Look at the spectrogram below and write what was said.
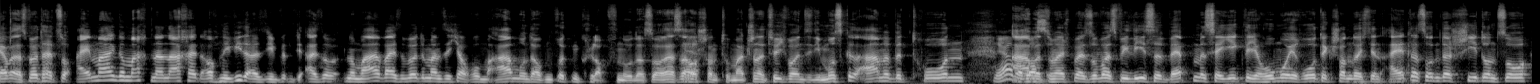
Ja, aber das wird halt so einmal gemacht und danach halt auch nie wieder. Also, die, also normalerweise würde man sich auch umarmen und auf den Rücken klopfen oder so. Das ist Ja. auch schon too much. Natürlich wollen sie die Muskelarme betonen. Ja, aber aber zum Beispiel bei sowas wie Lise Weppen ist ja jegliche Homoerotik schon durch den Altersunterschied und so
